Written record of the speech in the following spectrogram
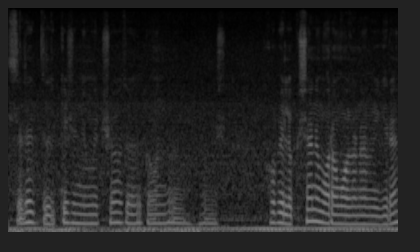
select the location you make sure to the command خب لوکیشن ما را مولانا می‌گیره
